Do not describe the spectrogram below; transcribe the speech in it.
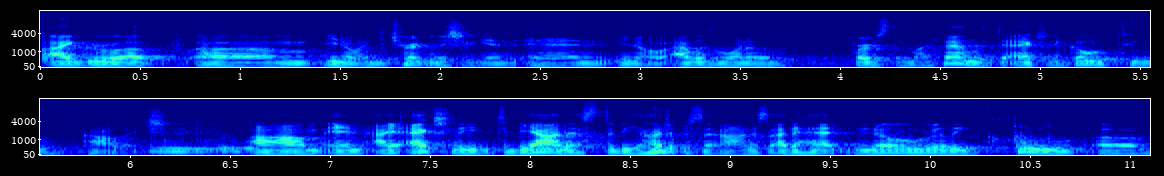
I grew up, um, you know, in Detroit, Michigan, and you know, I was one of first in my family to actually go to college. Um, and I actually, to be honest, to be 100% honest, I had no really clue of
